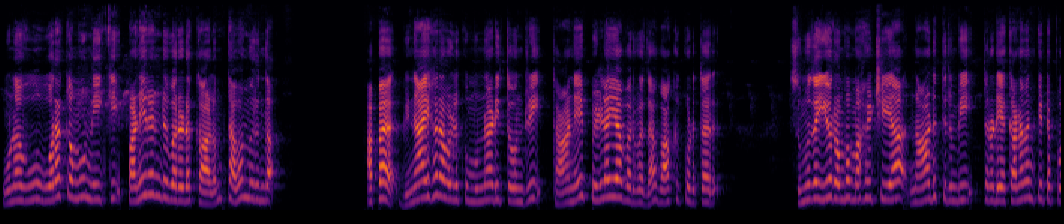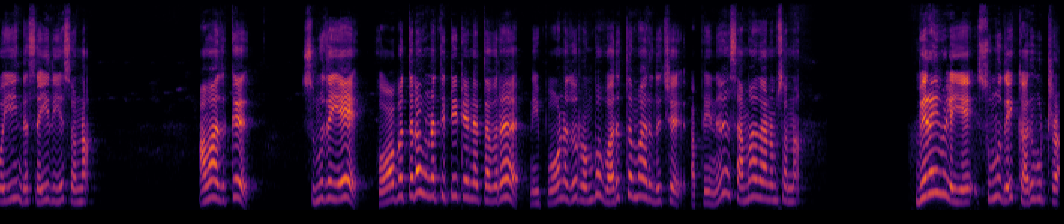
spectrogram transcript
உணவும் உறக்கமும் நீக்கி பனிரெண்டு வருட காலம் தவம் இருந்தான். அப்போ விநாயகர் அவளுக்கு முன்னாடி தோன்றி தானே பிள்ளையா வருவதா வாக்கு கொடுத்தாரு. சுமுதையும் ரொம்ப மகிழ்ச்சியாக நாடு திரும்பி தன்னுடைய கணவன் கிட்ட போய் இந்த செய்தியை சொன்னான். அவன் அதுக்கு சுமுதையே கோபத்தில் உன்னை திட்டிட்டேனே தவிர நீ போனதும் ரொம்ப வருத்தமாக இருந்துச்சு அப்படின்னு சமாதானம் சொன்னான். விரைவிலேயே சுமுதை கருவுற்றா.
